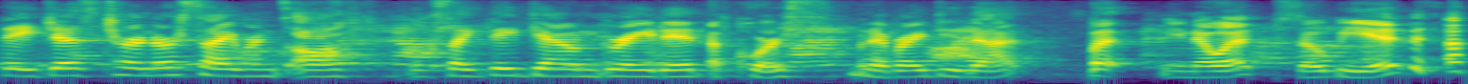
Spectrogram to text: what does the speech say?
They just turned our sirens off. Looks like they downgraded, of course, whenever I do that. But you know what? So be it.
